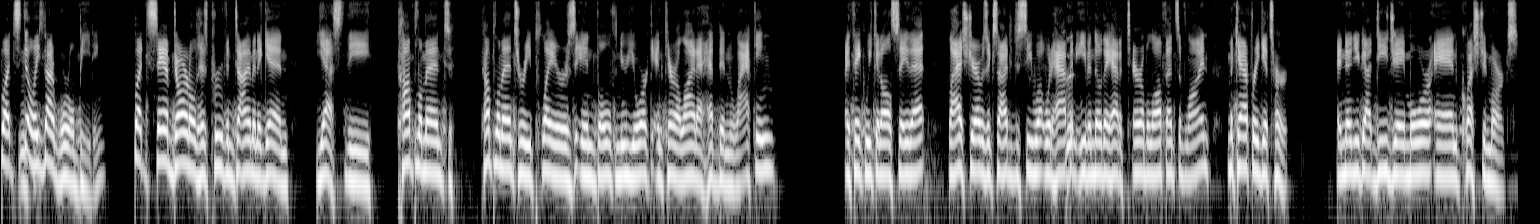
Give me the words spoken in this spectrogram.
but still mm-hmm. he's not world beating. But Sam Darnold has proven time and again, yes, the complement complementary players in both New York and Carolina have been lacking. I think we can all say that. Last year I was excited to see what would happen, even though they had a terrible offensive line. McCaffrey gets hurt. And then you got DJ Moore and question marks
